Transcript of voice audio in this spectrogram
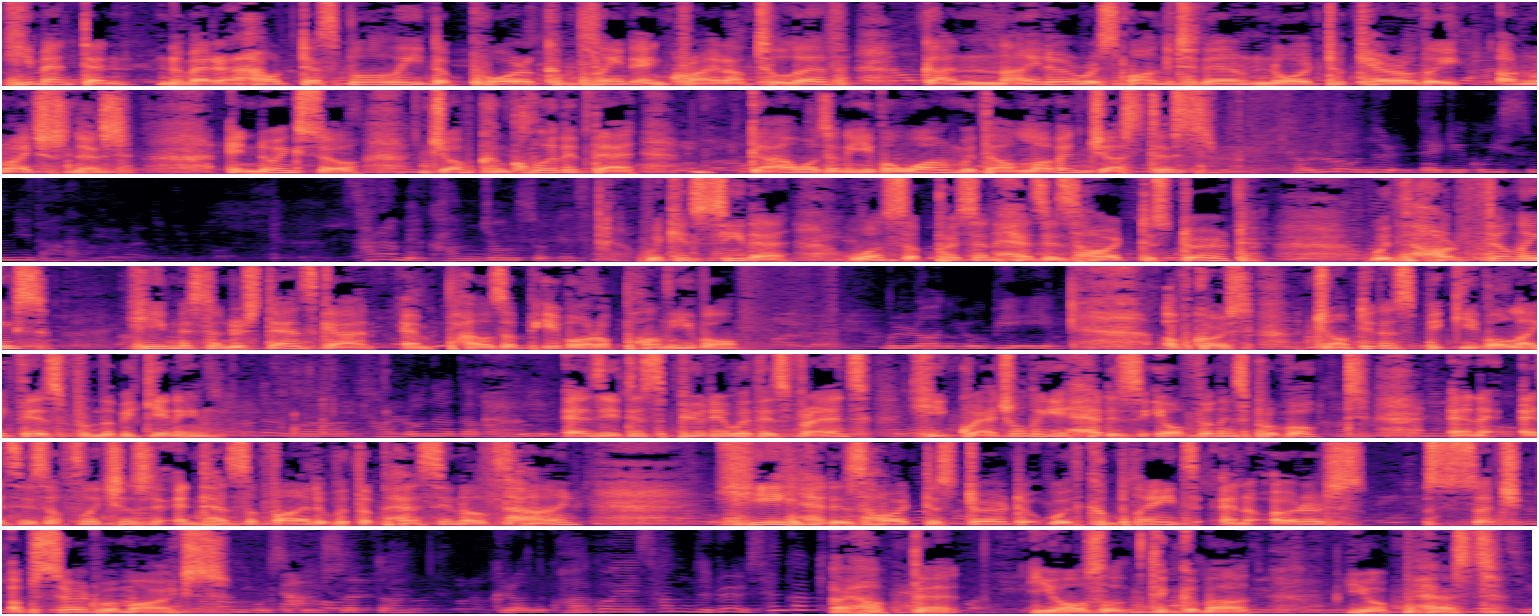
He meant that no matter how desperately the poor complained and cried out to live, God neither responded to them nor took care of the unrighteousness. In doing so, Job concluded that God was an evil one without love and justice. We can see that once a person has his heart disturbed with hard feelings, he misunderstands God and piles up evil upon evil. Of course, Job didn't speak evil like this from the beginning. As he disputed with his friends, he gradually had his ill feelings provoked, and as his afflictions intensified with the passing of time, he had his heart disturbed with complaints and uttered such absurd remarks. I hope that you also think about your past.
